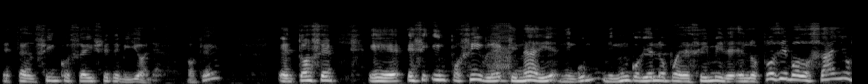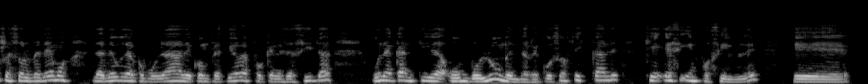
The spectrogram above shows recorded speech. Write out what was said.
está en 5, 6, 7 millones. ¿ok? Entonces, eh, es imposible que nadie, ningún, ningún gobierno puede decir, mire, en los próximos dos años resolveremos la deuda acumulada de compra de tierras porque necesita una cantidad, un volumen de recursos fiscales que es imposible eh,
